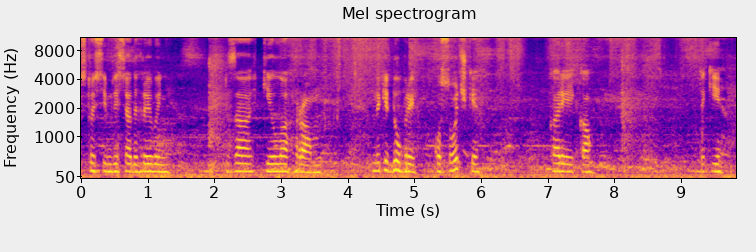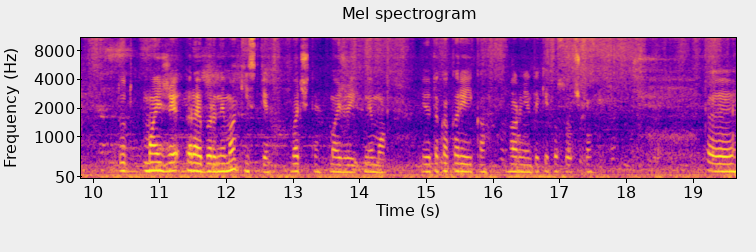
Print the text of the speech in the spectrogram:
170 гривень за кілограм. Такі добрі кусочки. Корейка. Такі. Тут майже ребер нема кістки. Бачите, майже їх нема. І така корейка. Гарні такі кусочки. Е,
